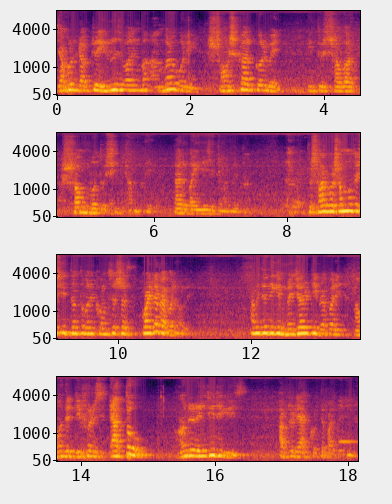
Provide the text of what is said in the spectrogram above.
যখন ডক্টর ইউনুস বলেন বা আমরাও বলি, সংস্কার করবেন কিন্তু সবার সম্মত সিদ্ধান্তে তার বাইরে যেতে পারবে না। তো সর্বসম্মত সিদ্ধান্ত মানে কনসেনসাস কয়টা ব্যাপারে হবে? আমি যদি দেখি মেজরিটি ব্যাপারে আমাদের ডিফারেন্স এত হান্ড্রেড এইটি ডিগ্রিজ আপনি এক করতে পারবেনই না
